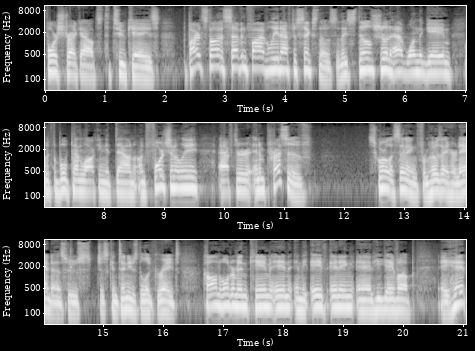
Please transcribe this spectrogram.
four strikeouts to two Ks. The Pirates still had a 7 5 lead after six, though, so they still should have won the game with the bullpen locking it down. Unfortunately, after an impressive scoreless inning from Jose Hernandez, who just continues to look great, Colin Holderman came in in the eighth inning and he gave up a hit,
